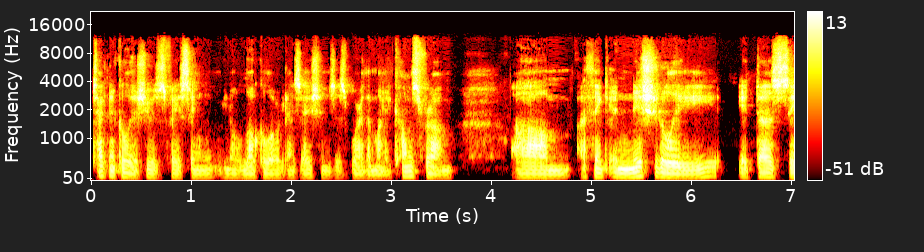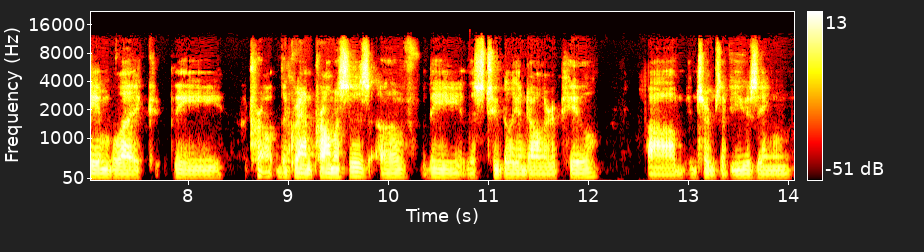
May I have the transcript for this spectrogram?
technical issues facing you know local organizations is where the money comes from. Um, I think initially it does seem like the pro- the grand promises of the this two billion dollar appeal um, in terms of using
